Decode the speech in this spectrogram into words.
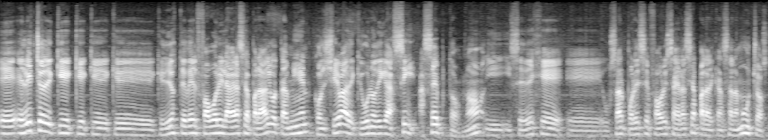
eh, el hecho de que, que, que, que, Dios te dé el favor y la gracia para algo también conlleva de que uno diga sí, acepto, ¿no? Y, se deje eh, usar por ese favor y esa gracia para alcanzar a muchos.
